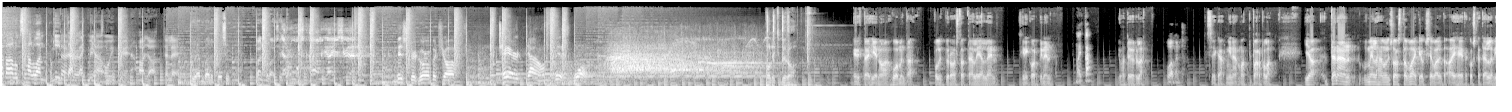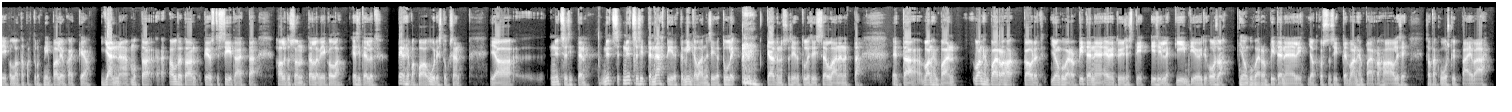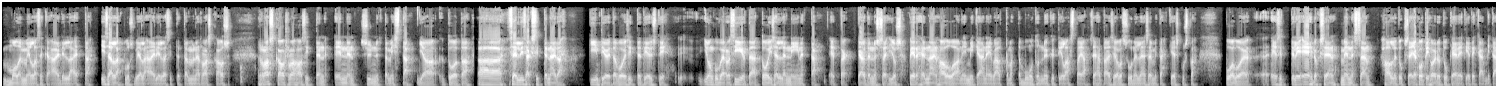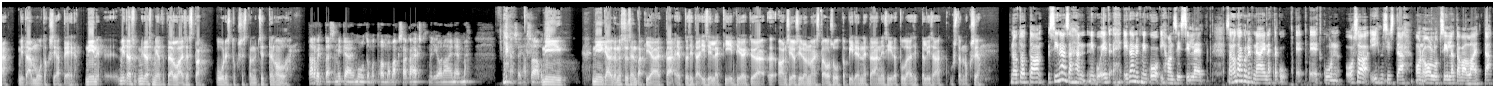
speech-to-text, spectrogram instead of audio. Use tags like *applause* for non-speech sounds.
aivan aluksi haluan no, kiittää kaikkia. minä oikein ajattelen? Grab by the pussy. Kansalaisia. Ja ruuskaalia ei syö. Mr. Gorbachev, tear down this wall. Politbyro. Erittäin hienoa huomenta Politbyrosta. Täällä jälleen Sinikorpinen. Moikka. Juha Töyrylä. Huomenta. Sekä minä, Matti Parpola. Ja tänään meillähän oli suorastaan vaikeuksia valita aiheita, koska tällä viikolla on tapahtunut niin paljon kaikkea jännää. Mutta aloitetaan tietysti siitä, että hallitus on tällä viikolla esitellyt perhevapaa-uudistuksen. Ja nyt se, sitten, nyt, se, nyt se sitten nähtiin, että minkälainen siitä tuli. *clears throat* Käytännössä siitä tuli siis sellainen, että, että vanhempain vanhempainrahakaudet jonkun verran pitenee, erityisesti isille kiintiöity osa jonkun verran pitenee, eli jatkossa sitten vanhempainrahaa olisi 160 päivää molemmilla sekä äidillä että isällä, plus vielä äidillä sitten tämmöinen raskaus, raskausraha sitten ennen synnyttämistä. Ja tuota, ää, sen lisäksi sitten näitä kiintiöitä voi sitten tietysti jonkun verran siirtää toiselle niin, että, että käytännössä jos perhe näin haluaa, niin mikään ei välttämättä muutu nykytilasta. Ja sehän taisi olla suunnilleen se, mitä keskusta puolue esitteli ehdokseen mennessään hallitukseen, ja kotihoidon tukeen ei tietenkään mitään, mitään muutoksia tehdä. Niin mitäs, mitäs mieltä tällaisesta uudistuksesta nyt sitten ollaan? Tarvittaessa mikään ei muutu, mutta homma maksaa 80 miljoonaa enemmän. se ihan saavutus. niin, niin, käytännössä sen takia, että, että sitä isille kiintiöityä ansiosidonnaista osuutta pidennetään, niin siitä tulee sitten lisää kustannuksia. No tota, sinänsähän niin kuin, ei, ei tämä nyt niin kuin, ihan siis silleen, että sanotaanko nyt näin, että kun, et, kun osa ihmisistä on ollut sillä tavalla, että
